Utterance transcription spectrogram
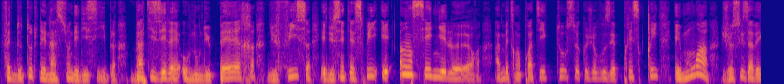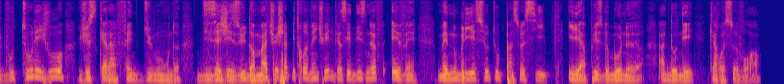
faites de toutes les nations des disciples, baptisez-les au nom du Père, du Fils et du Saint-Esprit et enseignez-leur à mettre en pratique tout ce que je vous ai prescrit. Et moi, je suis avec vous tous les jours jusqu'à la fin du monde disait Jésus dans Matthieu chapitre 28, versets 19 et 20. Mais n'oubliez surtout pas ceci, il y a plus de bonheur à donner qu'à recevoir.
